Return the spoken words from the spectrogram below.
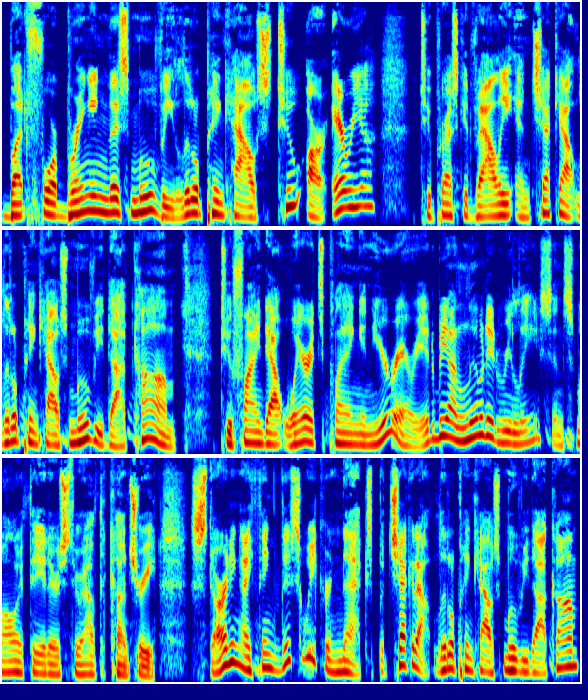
but for bringing this movie, Little Pink House, to our area, to Prescott Valley, and check out littlepinkhousemovie.com to find out where it's playing in your area. It'll be on limited release in smaller theaters throughout the country, starting, I think, this week or next. But check it out, littlepinkhousemovie.com.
